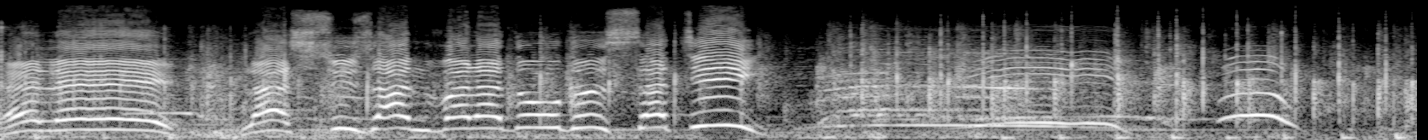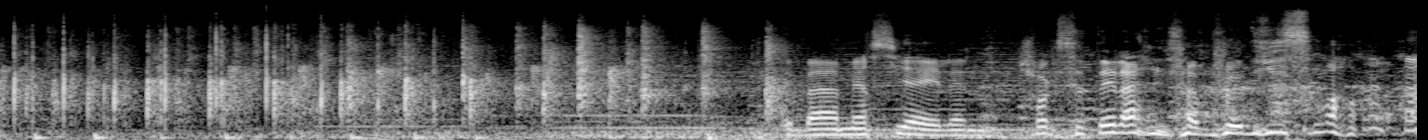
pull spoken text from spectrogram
Elle est la Suzanne Valadon de Satie. Eh ben merci à Hélène. Je crois que c'était là les applaudissements.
